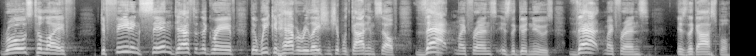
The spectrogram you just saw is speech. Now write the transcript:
rose to life, defeating sin, death, and the grave, that we could have a relationship with God Himself. That, my friends, is the good news. That, my friends, is the gospel.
